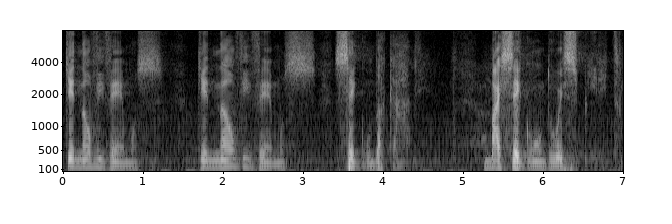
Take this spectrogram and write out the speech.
que não vivemos que não vivemos segundo a carne, mas segundo o Espírito.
